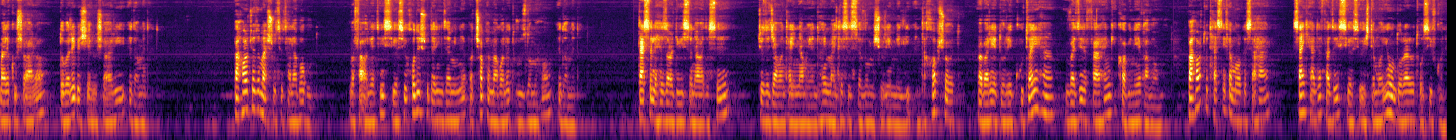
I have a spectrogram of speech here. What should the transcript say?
ملک و دوباره به شعر و شاعری ادامه داد. بهار جز مشروط طلبا بود و فعالیت سیاسی خودش رو در این زمینه با چاپ مقالات تو روزنامه ها ادامه داد. در سال 1293 جز جوانترین نماینده های مجلس سوم شورای ملی انتخاب شد و برای دوره کوتاهی هم وزیر فرهنگ کابینه قوام بود. بهار تو تصنیف مرغ سحر سعی کرده فضای سیاسی و اجتماعی اون دوره رو توصیف کنه.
